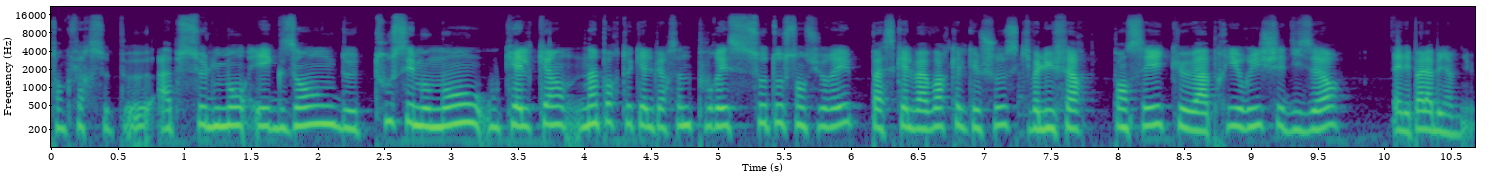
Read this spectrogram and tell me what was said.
tant que faire se peut, absolument exempt de tous ces moments où quelqu'un, n'importe quelle personne pourrait s'auto-censurer parce qu'elle va voir quelque chose qui va lui faire penser qu'a priori chez Deezer, elle n'est pas la bienvenue.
